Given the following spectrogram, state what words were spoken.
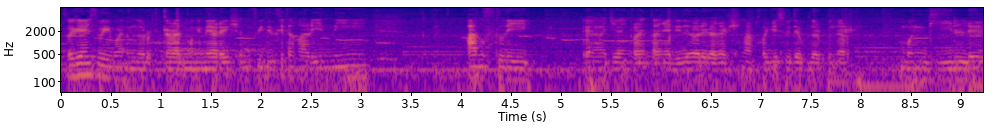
So guys, bagaimana menurut kalian mengenai reaction video kita kali ini? Honestly, ya jangan kalian tanya di dari reaction aku aja sudah benar-benar menggila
